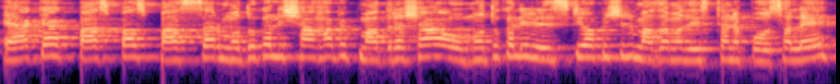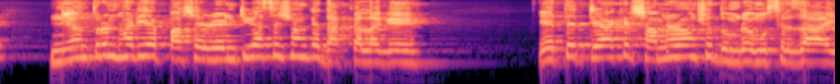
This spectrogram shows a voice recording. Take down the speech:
এক এক পাঁচ পাঁচ পাঁচ চার, মধুখালী শাহ মাদ্রাসা ও মধুখালী রেজিস্ট্রি অফিসের মাঝামাঝি স্থানে পৌঁছালে নিয়ন্ত্রণ হারিয়ে পাশের রেন্টিগাসের সঙ্গে ধাক্কা লাগে। এতে ট্রাকের সামনের অংশ দুমড়ে মুছে যায়।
